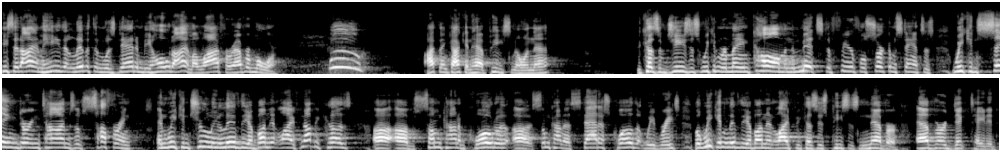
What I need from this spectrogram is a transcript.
He said, I am he that liveth and was dead, and behold, I am alive forevermore. Woo! I think I can have peace knowing that. Because of Jesus, we can remain calm in the midst of fearful circumstances. We can sing during times of suffering, and we can truly live the abundant life, not because uh, of some kind of quota, uh, some kind of status quo that we've reached, but we can live the abundant life because His peace is never, ever dictated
